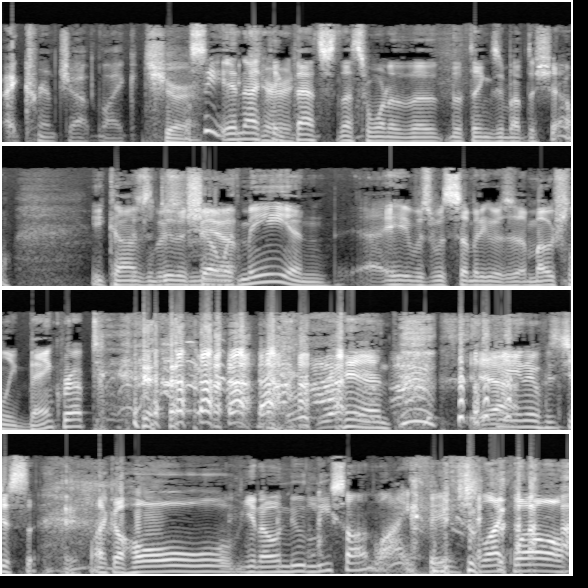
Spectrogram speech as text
I cringe up. Like Sure. Well, see, and I Carry. think that's that's one of the the things about the show. He comes and do the show me with me, and uh, he was with somebody who was emotionally bankrupt. and I mean, it was just like a whole, you know, new lease on life. It's just like, well,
